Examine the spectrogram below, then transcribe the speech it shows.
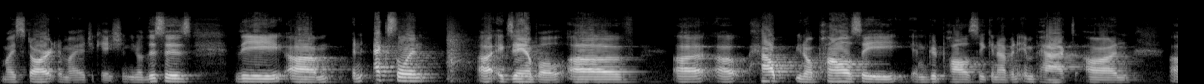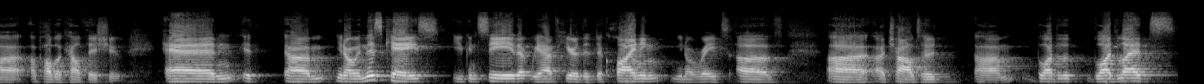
my start in my education. You know, this is the um, an excellent uh, example of. Uh, uh, how you know policy and good policy can have an impact on uh, a public health issue, and it, um, you know, in this case, you can see that we have here the declining, you know, rates of uh, childhood um, blood, blood leads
